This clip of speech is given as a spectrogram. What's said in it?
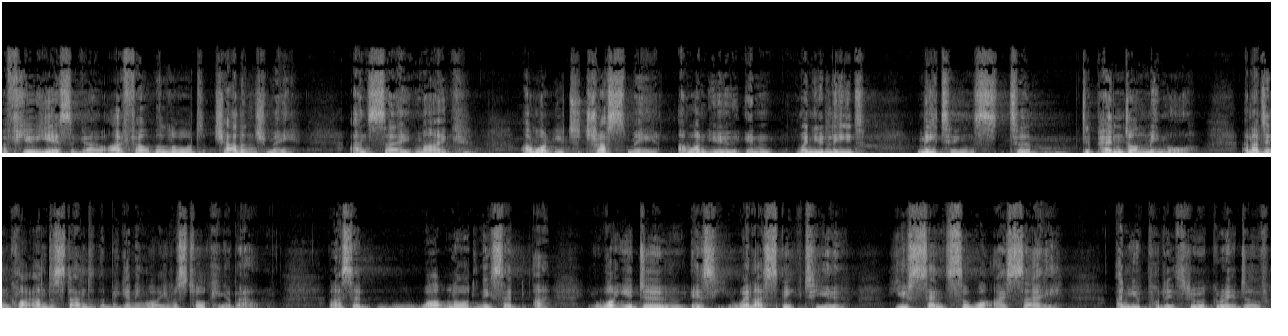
a few years ago, I felt the Lord challenge me and say, Mike, I want you to trust me. I want you, in, when you lead meetings, to depend on me more. And I didn't quite understand at the beginning what he was talking about. And I said, What, Lord? And he said, What you do is when I speak to you, you censor what I say and you put it through a grid of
